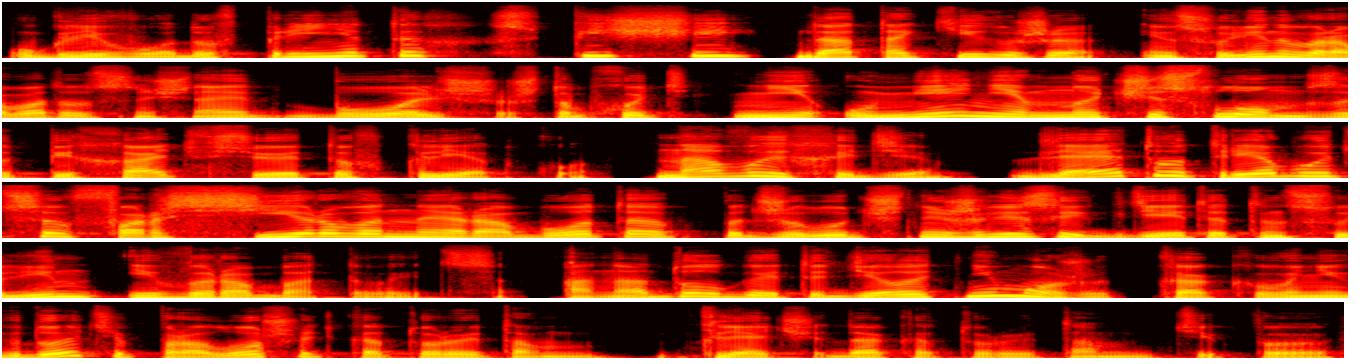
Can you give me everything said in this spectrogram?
углеводов, принятых с пищей, да, таких же, инсулина вырабатываться начинает больше, чтобы хоть не умением, но числом запихать все это в клетку. На выходе для этого требуется форсированная работа поджелудочной железы, где этот инсулин и вырабатывается. Она долго это делать не может, как в анекдоте про лошадь, которая там клячет, да, которая там типа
